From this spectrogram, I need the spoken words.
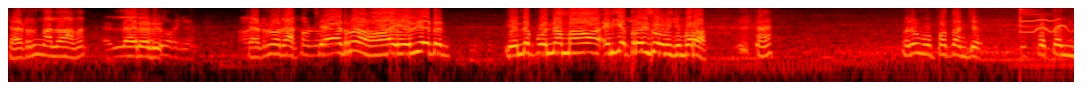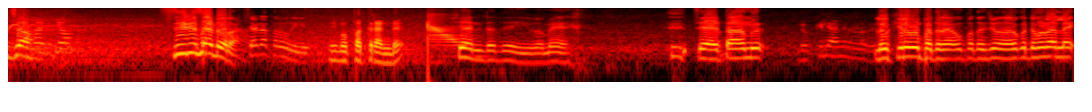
ചേട്ടനും നല്ലതാണ്. എല്ലാവരും അടി- ചേട്ടനും ഒരു അക്കൗണ്ട് ചേട്ടനാ? ആ ഏത് ചേട്ടൻ? എന്റെ പൊന്നമ്മ എനിക്ക് എത്ര വയസ്സ് തോന്നിക്കും പറ. ഒരു മുപ്പത്തഞ്ച്. മുപ്പത്തഞ്ചോ? സീരിയസ് ആയിട്ട് പറ. എത്ര ഈ മുപ്പത്തിരണ്ട്. എന്റെ ദൈവമേ. ചേട്ടാന്ന് ലുക്കിലെ മുപ്പത്തി മുപ്പത്തഞ്ച് കുറ്റമല്ലേ കുറ്റം അല്ലേ?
